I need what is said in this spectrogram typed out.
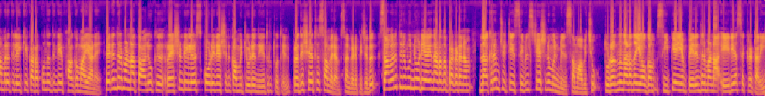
സമരത്തിലേക്ക് കടക്കുന്നതിന്റെ ഭാഗമായാണ്. Perinthalmanna taluk ration dealers coordination കമ്മിറ്റിയുടെ നേതൃത്വത്തിൽ പ്രതിഷേധ സമരം സംഘടിപ്പിച്ചത്. സമരത്തിന് മുന്നോടിയായി നടന്ന പ്രകടനം നഗരം ചുറ്റി സിവിൽ സ്റ്റേഷന് മുൻപിൽ സമാപിച്ചു. തുടർന്ന് നടന്ന യോഗം C P I M Perinthalmanna area secretary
